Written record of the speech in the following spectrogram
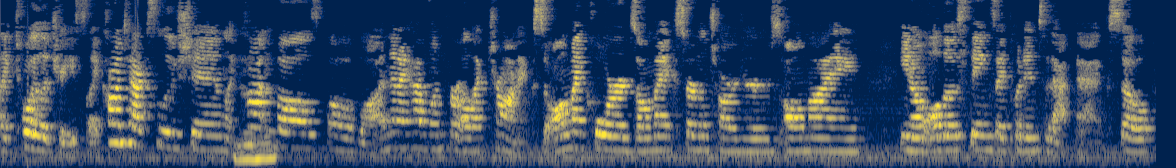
like toiletries, like contact solution, like Mhm. cotton balls, blah blah blah. And then I have one for electronics, so all my cords, all my external chargers, all my you know all those things I put into that bag. So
